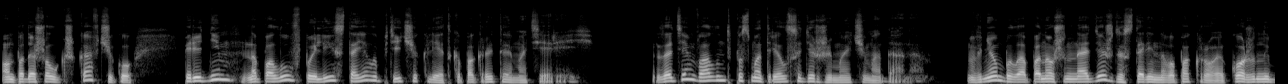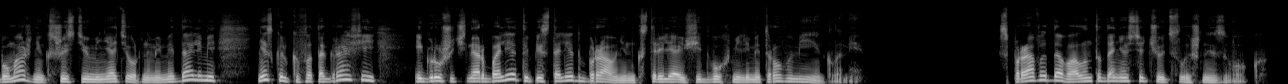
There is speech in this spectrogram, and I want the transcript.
Он подошел к шкафчику. Перед ним на полу в пыли стояла птичья клетка, покрытая материей. Затем Валанд посмотрел содержимое чемодана. В нем была поношенная одежда старинного покроя, кожаный бумажник с шестью миниатюрными медалями, несколько фотографий, игрушечный арбалет и пистолет «Браунинг», стреляющий двухмиллиметровыми иглами. Справа до Валанта донесся чуть слышный звук —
